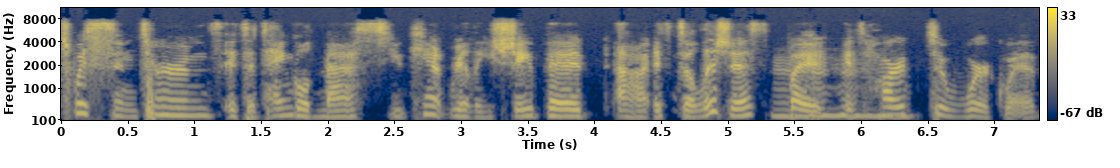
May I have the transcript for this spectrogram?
twists and turns. It's a tangled mess. You can't really shape it. Uh, it's delicious, but mm-hmm. it's hard to work with.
